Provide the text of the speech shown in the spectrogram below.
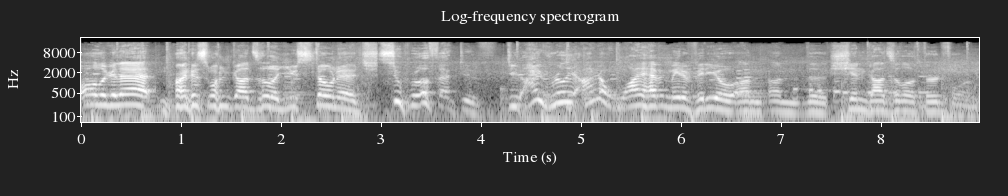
Oh, look at that. Minus one Godzilla, use Stone Edge. Super effective. Dude, I really, I don't know why I haven't made a video on, on the Shin Godzilla third form.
